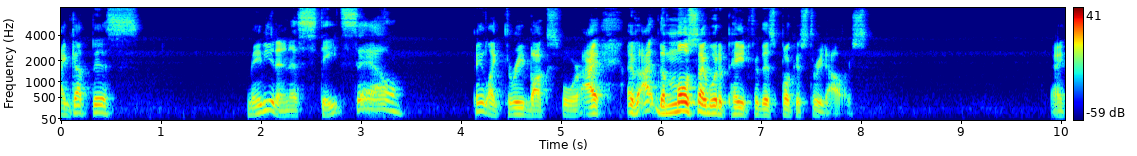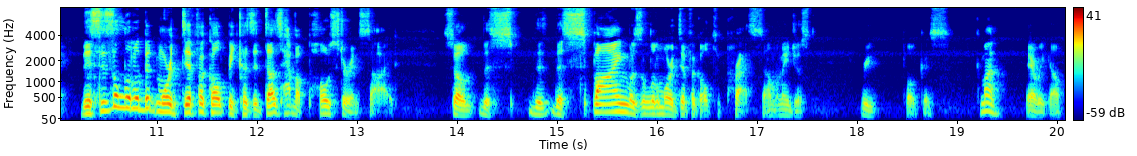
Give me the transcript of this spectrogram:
I got this maybe at an estate sale. Paid like three bucks for. I, I the most I would have paid for this book is three dollars. Okay. This is a little bit more difficult because it does have a poster inside. So the, the, the spine was a little more difficult to press. So let me just refocus. Come on. There we go.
